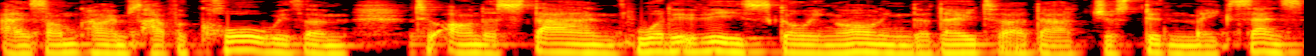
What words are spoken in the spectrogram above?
and sometimes have a call with them to understand what it is going on in the data that just didn't make sense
